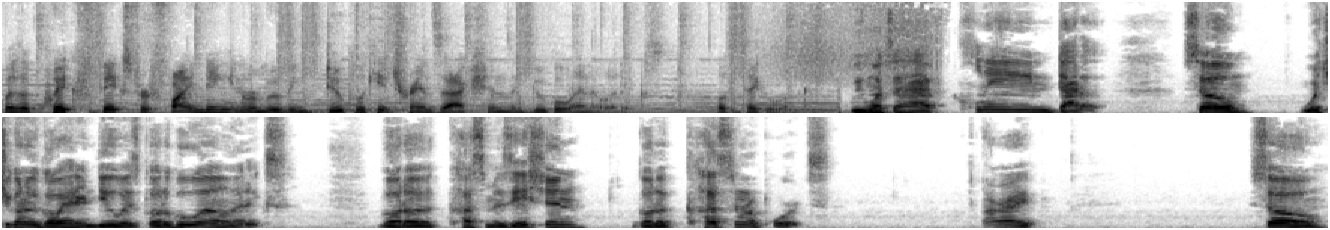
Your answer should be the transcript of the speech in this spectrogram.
with a quick fix for finding and removing duplicate transactions in Google Analytics. Let's take a look. We want to have clean data. So, what you're going to go ahead and do is go to Google Analytics, go to customization, go to custom reports all right. So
